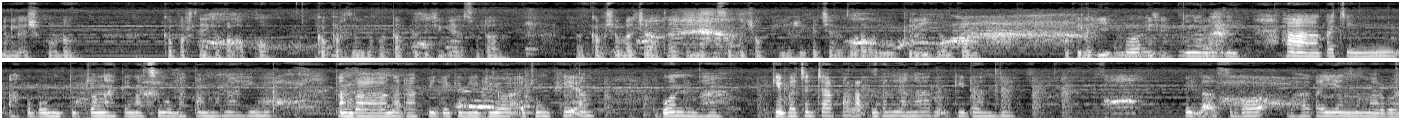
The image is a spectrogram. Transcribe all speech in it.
ngilek syukur lo kepertai kepala apa kepertai kepala dapet kijing ya sudah. Kam syam laja tai kaya bisa bejong kiri kaca ko roi pilih yang kau pilih ih kijing ha kacing aku bom tu jongah tengah singo batang mangahi mo tambah ngadapi jadi video acung piam bon bah kiba cencar palat ban yang ngaruh kidan bila sebuah bahaka yang nomor ba.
